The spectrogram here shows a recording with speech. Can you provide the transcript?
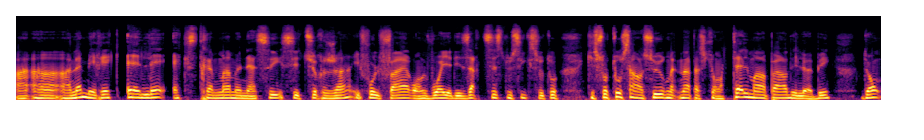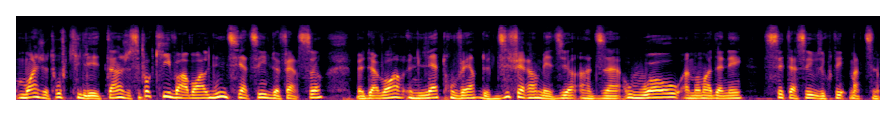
en, Amérique, elle est extrêmement menacée. C'est urgent. Il faut le faire. On le voit. Il y a des artistes aussi qui s'auto, qui s'auto-censurent maintenant parce qu'ils ont tellement peur des lobbies. Donc, moi, je trouve qu'il est temps. Je sais pas qui va avoir l'initiative de faire ça, mais d'avoir une lettre ouverte de différents médias en disant, wow, à un moment donné, c'est assez. Vous écoutez Martineau.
